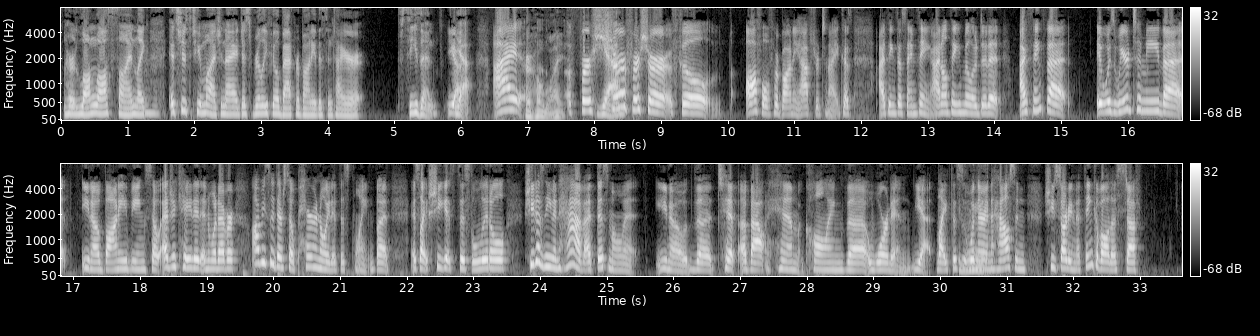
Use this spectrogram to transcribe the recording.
her long lost son. Like Mm-hmm. it's just too much, and I just really feel bad for Bonnie this entire season. Yeah. I her whole life. for Yeah. sure, for sure feel awful for Bonnie after tonight because I think the same thing. I don't think Miller did it. I think that it was weird to me that you know Bonnie being so educated and whatever. Obviously, they're so paranoid at this point, but it's like she gets this little. She doesn't even have at this moment. You know the tip about him calling the warden yet. Like this is when they're in the house and she's starting to think of all this stuff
